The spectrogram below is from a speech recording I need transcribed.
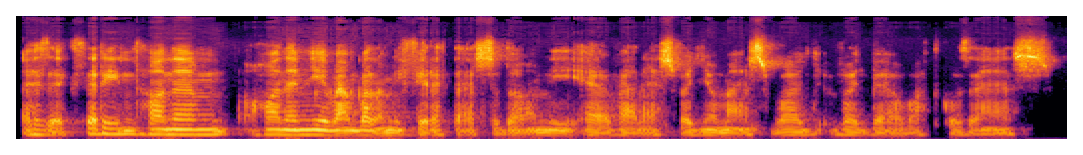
ezek szerint, hanem, hanem nyilván valamiféle társadalmi elvárás, vagy nyomás, vagy, vagy beavatkozás.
